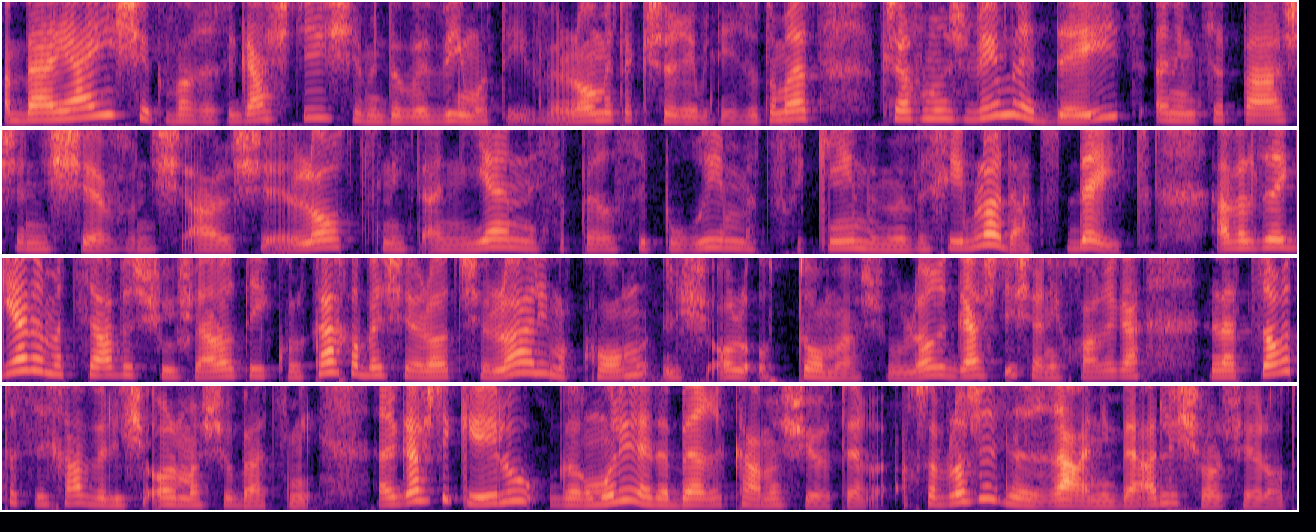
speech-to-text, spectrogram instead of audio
הבעיה היא שכבר הרגשתי שמדובבים אותי ולא מתקשרים איתי. זאת אומרת, כשאנחנו יושבים לדייט, אני מצפה שנשב, נשאל שאלות, נתעניין, נספר סיפורים מצחיקים ומביכים, לא יודעת, דייט. אבל זה הגיע למצב שהוא שאל אותי כל כך הרבה שאלות שלא היה לי מקום לשאול אותו משהו. לא הרגשתי שאני יכולה רגע לעצור את השיחה ולשאול משהו בעצמי. הרגשתי כאילו גרמו לי לדבר כמה שיותר. עכשיו, לא שזה רע, אני בעד לשאול שאלות,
